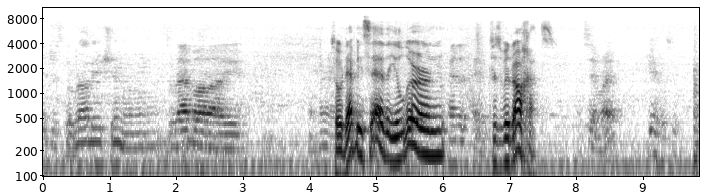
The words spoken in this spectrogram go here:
interesting. Rabbi Shimon. The rabbi, So Rebbe said that you learn kind of him. just v'rachatz. That's him, right? Yeah, that's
